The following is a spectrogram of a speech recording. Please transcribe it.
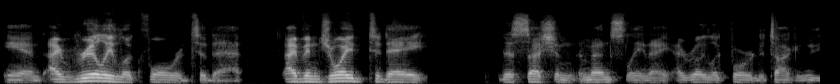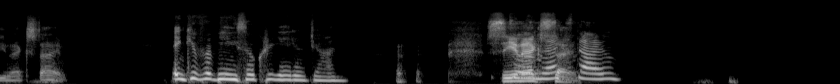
And I really look forward to that. I've enjoyed today, this session immensely, and I, I really look forward to talking with you next time. Thank you for being so creative, John. See you next, next time. time.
